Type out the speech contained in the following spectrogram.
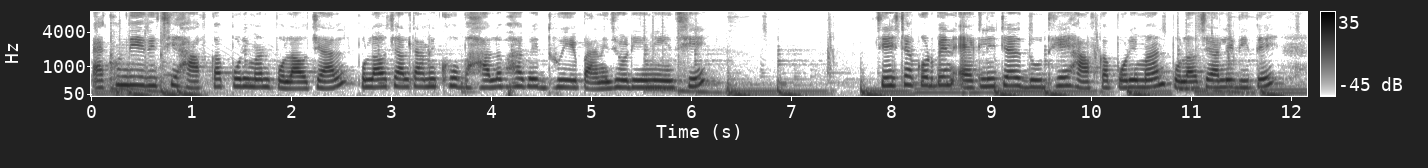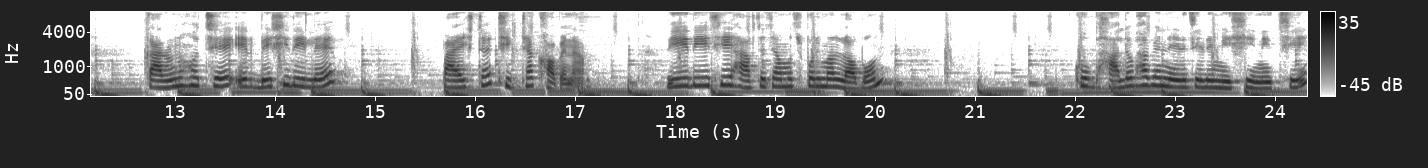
এখন দিয়ে দিচ্ছি হাফ কাপ পরিমাণ পোলাও চাল। পোলাও চালটা আমি খুব ভালোভাবে ধুয়ে পানি ঝরিয়ে নিয়েছি। চেষ্টা করবেন এক লিটার দুধে হাফ কাপ পরিমাণ পোলাও চালে দিতে। কারণ হচ্ছে এর বেশি দিলে পায়েসটা ঠিকঠাক হবে না। দিয়ে দিয়েছি হাফ চা চামচ পরিমাণ লবণ। খুব ভালোভাবে নেড়ে চেড়ে মিশিয়ে নিচ্ছি।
